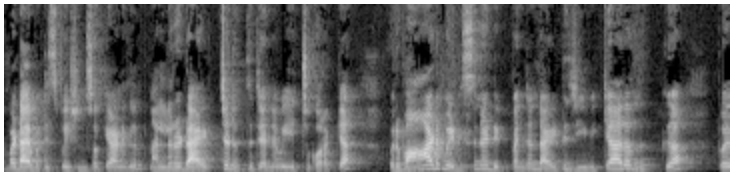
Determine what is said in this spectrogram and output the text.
അപ്പോൾ ഡയബറ്റീസ് പേഷ്യൻസ് ഒക്കെ ആണെങ്കിലും നല്ലൊരു ഡയറ്റ് എടുത്തിട്ട് തന്നെ വെയിറ്റ് കുറയ്ക്കുക. ഒരുപാട് മെഡിസിനെ ഡിപ്പെൻഡന്റ് ആയിട്ട് ജീവിക്കാതെ നിൽക്കുക. ഇപ്പോൾ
